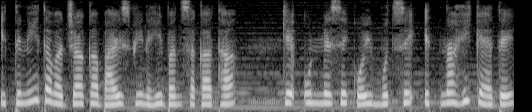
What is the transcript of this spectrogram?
اتنی توجہ کا باعث بھی نہیں بن سکا تھا کہ ان میں سے کوئی مجھ سے اتنا ہی کہہ دے،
